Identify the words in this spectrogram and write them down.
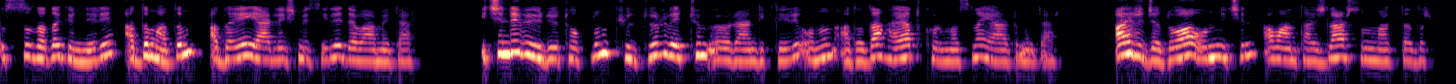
ıssız ada günleri adım adım adaya yerleşmesiyle devam eder. İçinde büyüdüğü toplum, kültür ve tüm öğrendikleri onun adada hayat kurmasına yardım eder. Ayrıca doğa onun için avantajlar sunmaktadır.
